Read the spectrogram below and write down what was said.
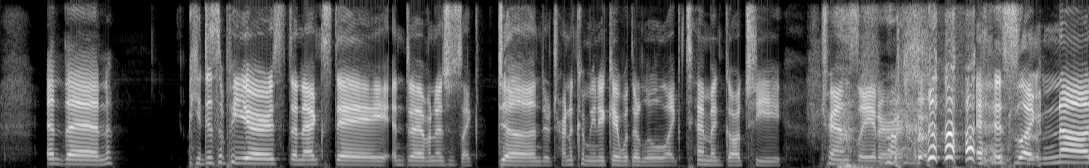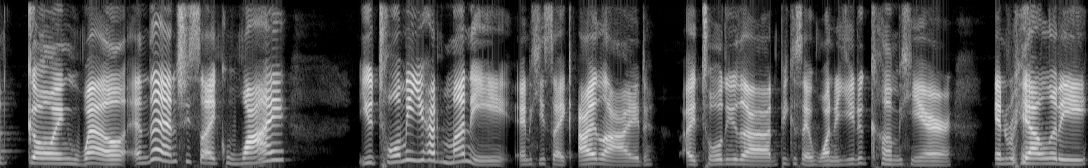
And then he disappears the next day, and Deavan is just like done. They're trying to communicate with their little like Tamagotchi translator, and it's like not going well. And then she's like, "Why? You told me you had money," and he's like, "I lied. I told you that because I wanted you to come here." In reality,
